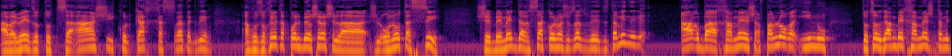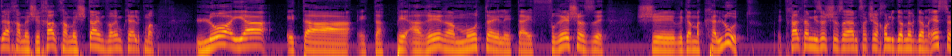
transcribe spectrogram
אבל באמת זו תוצאה שהיא כל כך חסרת תקדים. אנחנו זוכרים את הפועל באר שבע של, ה- של עונות השיא, שבאמת דרסה כל מה שזז, וזה תמיד 4, 5, אף פעם לא ראינו תוצאות, גם ב-5, תמיד זה היה 5, 1, 5, 2, דברים כאלה, כלומר, לא היה את, ה, את הפערי רמות האלה, את ההפרש הזה, ש, וגם הקלות. התחלת מזה שזה היה משחק שיכול להיגמר גם 10,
